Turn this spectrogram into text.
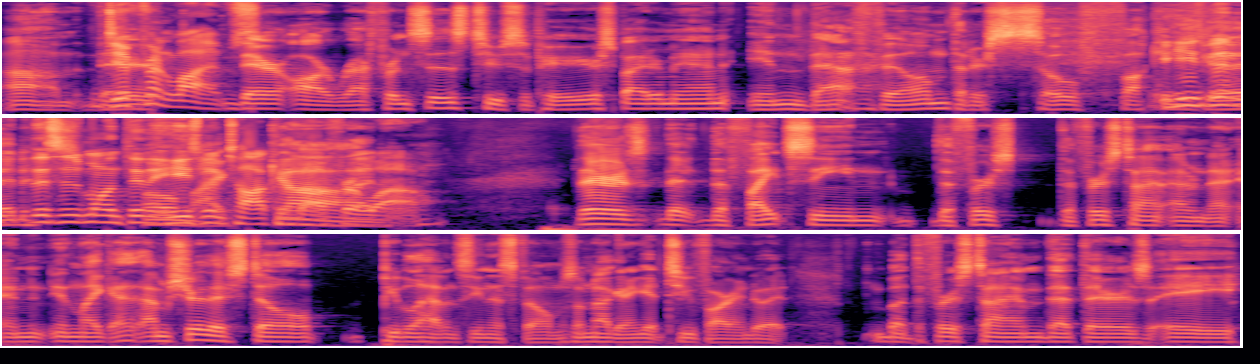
Um, there- Different lives. There are references to Superior Spider-Man in that film that are so fucking he's good. been. This is one thing that Oh he's been talking about for a while. There's the the fight scene the first the first time and and, and like I'm sure there's still people that haven't seen this film so I'm not going to get too far into it but the first time that there's a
